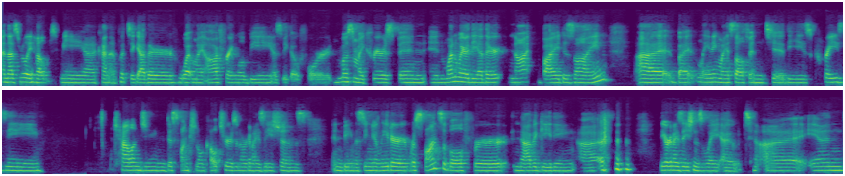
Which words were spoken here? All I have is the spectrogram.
And that's really helped me uh, kind of put together what my offering will be as we go forward. Most of my career has been in one way or the other, not by design, but landing myself into these crazy challenging dysfunctional cultures and organizations and being the senior leader responsible for navigating uh, the organization's way out. Uh, and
